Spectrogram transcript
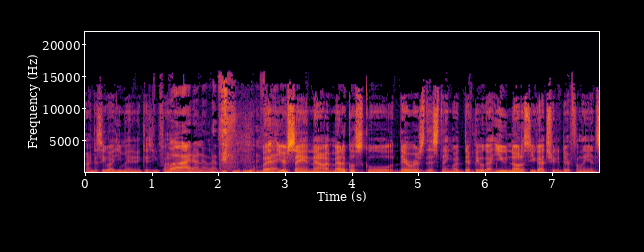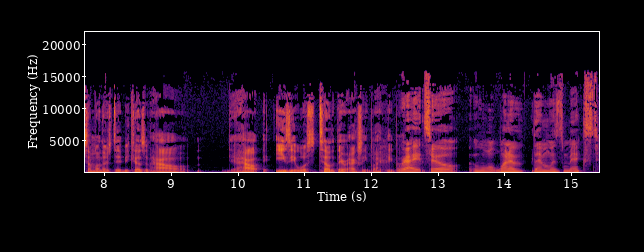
I can see why you made it because you found. Well, I don't know about that, but, you're saying now at medical school there was this thing where different people got you noticed you got treated differently and some others did because of how how easy it was to tell that they were actually black people. right. So w- one of them was mixed.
